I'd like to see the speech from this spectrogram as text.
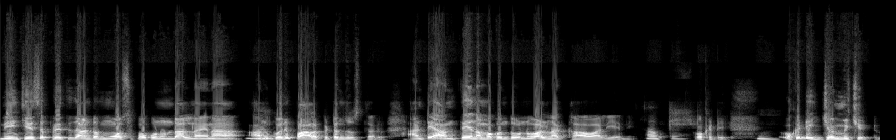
నేను చేసే ప్రతి దాంట్లో మోసపోకుండా ఉండాలి నాయనా అనుకొని పాలపెట్టను చూస్తారు. అంటే అంతే నమ్మకంతో ఉన్న వాళ్ళు నాకు కావాలి అని. ఒకటి. ఒకటి జమ్మి చెట్టు.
